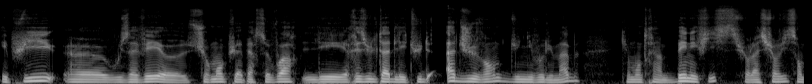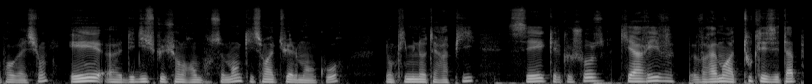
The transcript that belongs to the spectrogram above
Et puis, euh, vous avez euh, sûrement pu apercevoir les résultats de l'étude adjuvante du nivolumab qui ont montré un bénéfice sur la survie sans progression et euh, des discussions de remboursement qui sont actuellement en cours. Donc l'immunothérapie, c'est quelque chose qui arrive vraiment à toutes les étapes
